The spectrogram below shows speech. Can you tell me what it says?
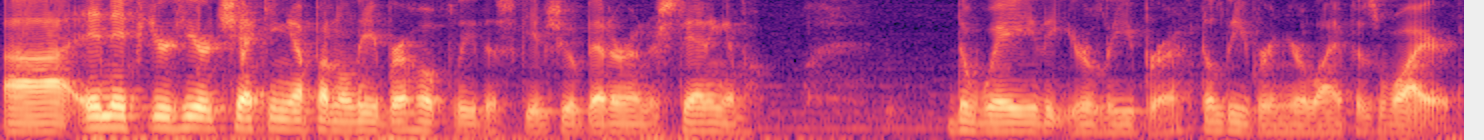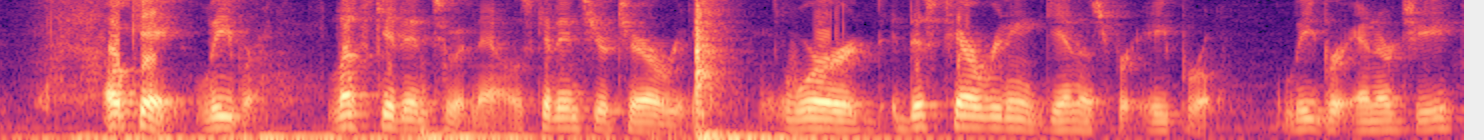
Uh, and if you're here checking up on a Libra, hopefully this gives you a better understanding of the way that your Libra, the Libra in your life is wired. Okay, Libra, let's get into it now. Let's get into your tarot reading. Word, this tarot reading again is for April. Libra energy.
